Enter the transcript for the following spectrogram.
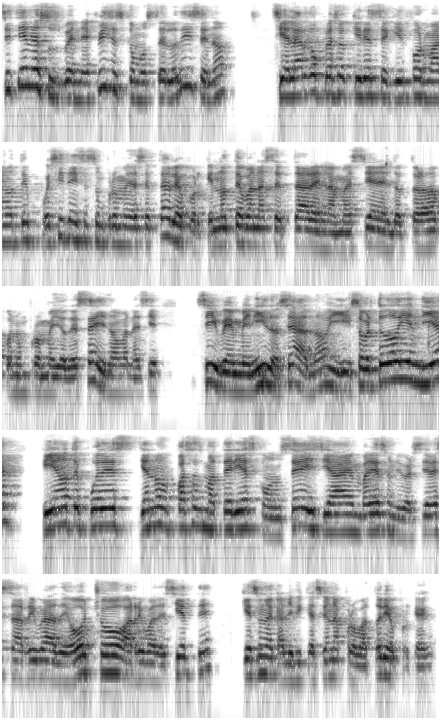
sí tiene sus beneficios, como usted lo dice, ¿no? Si a largo plazo quieres seguir formándote, pues sí necesitas un promedio aceptable, porque no te van a aceptar en la maestría, en el doctorado con un promedio de 6, no van a decir, sí, bienvenido, o sea, ¿no? Y sobre todo hoy en día, que ya no te puedes, ya no pasas materias con 6, ya en varias universidades arriba de 8, arriba de 7, que es una calificación aprobatoria, porque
